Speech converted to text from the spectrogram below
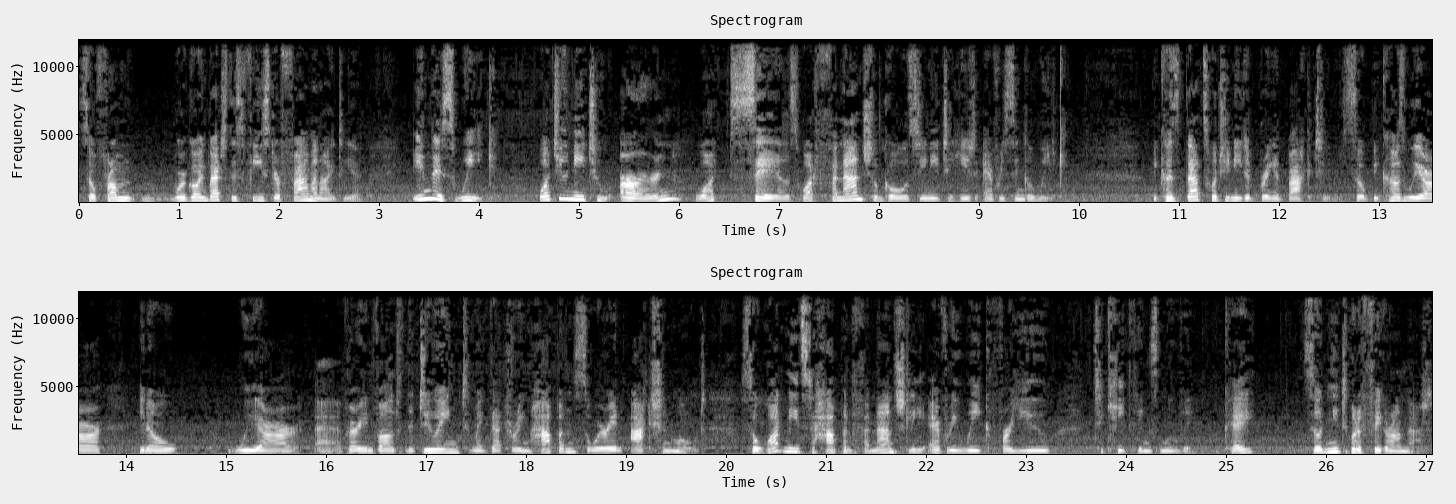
so from, we're going back to this feast or famine idea. In this week, what you need to earn? What sales, what financial goals you need to hit every single week? Because that's what you need to bring it back to. So because we are, you know, we are uh, very involved in the doing to make that dream happen. So we're in action mode. So what needs to happen financially every week for you to keep things moving? Okay. So you need to put a figure on that.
